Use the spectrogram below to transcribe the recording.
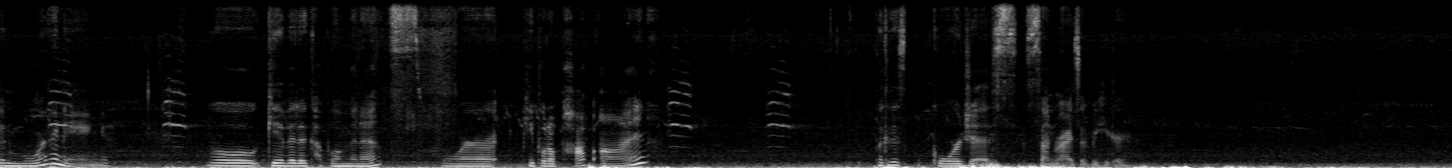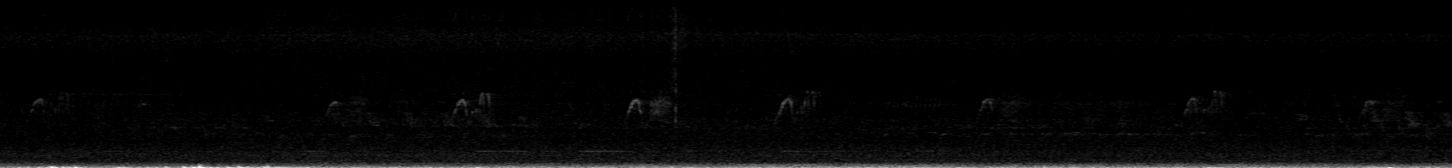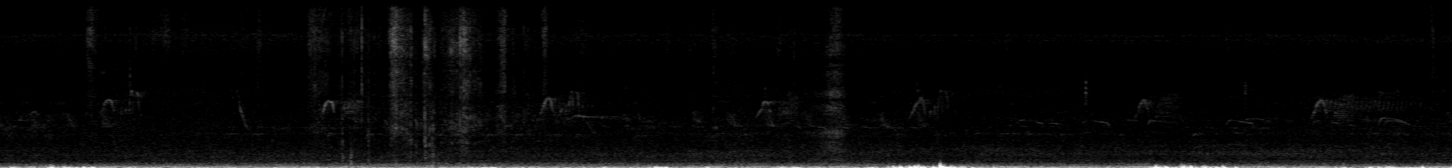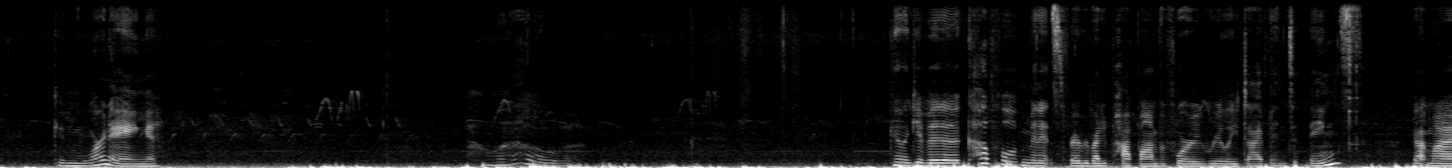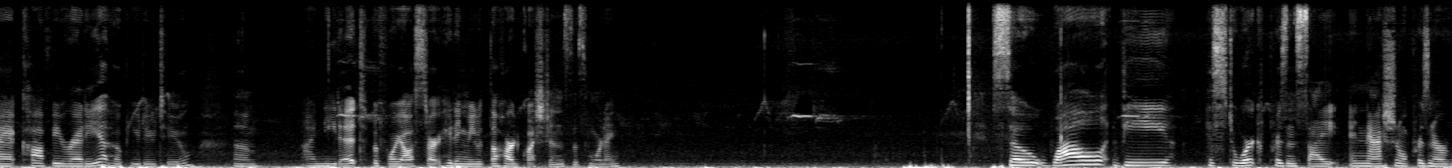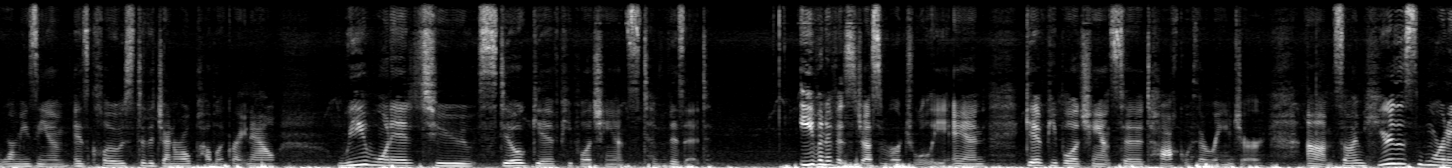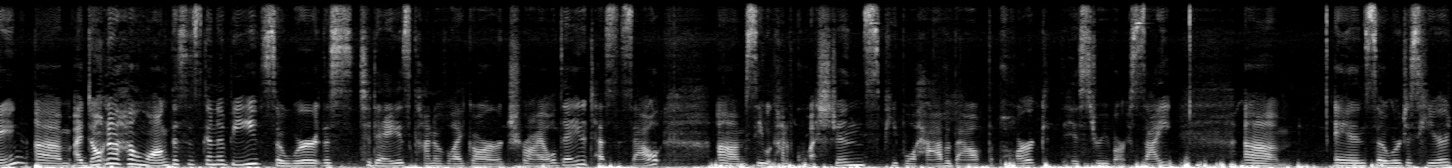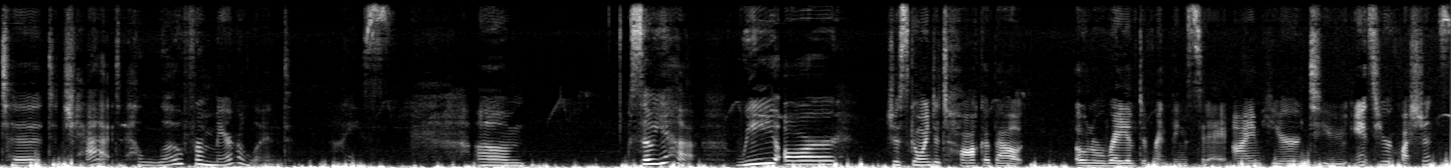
Good morning. We'll give it a couple of minutes for people to pop on. Look at this gorgeous sunrise over here. Good morning. Hello. Gonna give it a couple of minutes for everybody to pop on before we really dive into things. Got my coffee ready. I hope you do too. Um, I need it before y'all start hitting me with the hard questions this morning. So while the historic prison site and National Prisoner of War Museum is closed to the general public right now, we wanted to still give people a chance to visit, even if it's just virtually, and give people a chance to talk with a ranger. Um, so I'm here this morning. Um, I don't know how long this is going to be, so we're this today is kind of like our trial day to test this out. Um, see what kind of questions people have about the park, the history of our site. Um, and so we're just here to, to chat. Hello from Maryland. Nice. Um, so, yeah, we are just going to talk about an array of different things today. I am here to answer your questions.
